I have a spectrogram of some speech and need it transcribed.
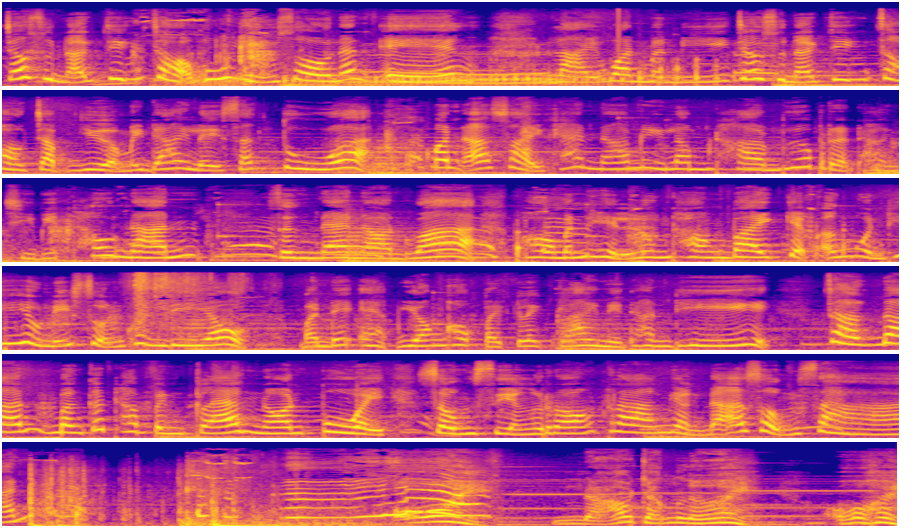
เจ้าสุนัขจิ้งจอกผู้หิวโซนั่นเอง หลายวันมานี้เจ้าสุนัขจิ้งจอกจับเหยื่อไม่ได้เลยสักตัว มันอาศัยแค่น้ำในลำธารเพื่อประทังชีวิตเท่านั้น ซึ่งแน่นอนว่าพอมันเห็นลุงทองใบเก็บองุ่นที่อยู่ในสวนคนเดียวมันได้แอบย่องเข้าไปใกล้ๆในทันที จากนั้นมันก็ทำเป็นแกล้งนอนป่วย ส่งเสียงร้องครางอย่างน่าสงสาร โอ้ยหนาวจังเลย โอ้ย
